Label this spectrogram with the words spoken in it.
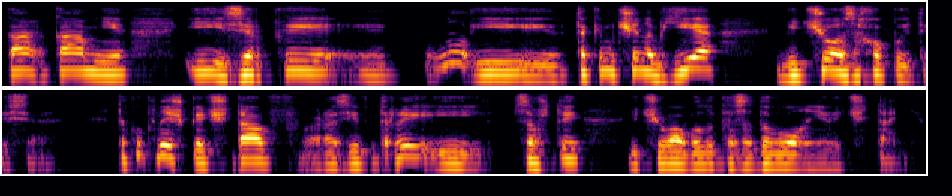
ка- камні, і зірки. Ну і таким чином є від чого захопитися. Таку книжку я читав разів три і завжди відчував велике задоволення від читання.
